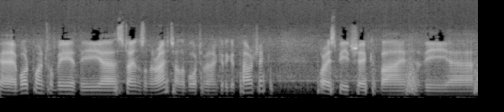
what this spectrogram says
Okay, abort point will be the uh, stones on the right. I'll abort if I don't get a good power check. Or a speed check by the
